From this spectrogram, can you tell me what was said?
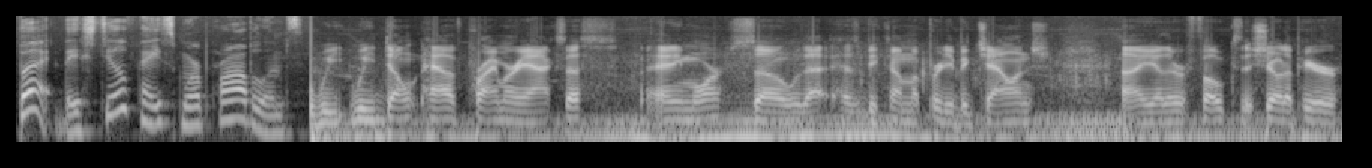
but they still face more problems. We, we don't have primary access anymore, so that has become a pretty big challenge. Uh, yeah, there are folks that showed up here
